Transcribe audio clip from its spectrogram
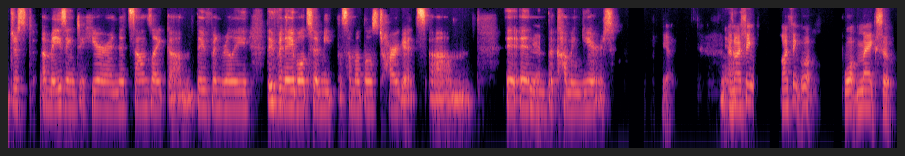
just amazing to hear and it sounds like they've been really they've been able to meet some of those targets in, in yeah. the coming years. Yeah and i think i think what what makes it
